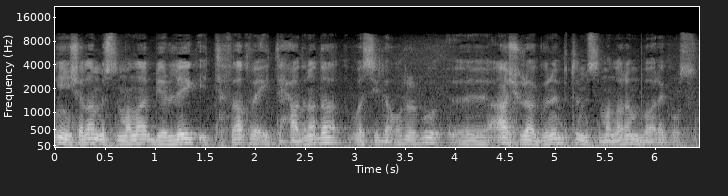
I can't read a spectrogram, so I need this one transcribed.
inşallah Müslümanlar birlik, ittifak ve ittihadına da vesile olur. Bu e, Aşura günü bütün Müslümanlara mübarek olsun.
